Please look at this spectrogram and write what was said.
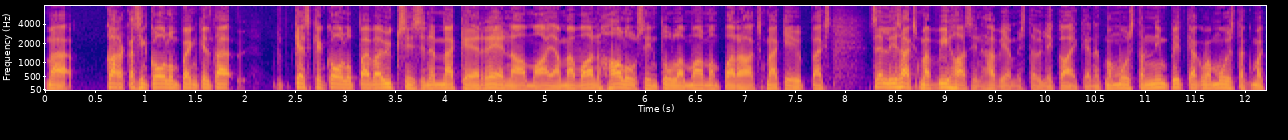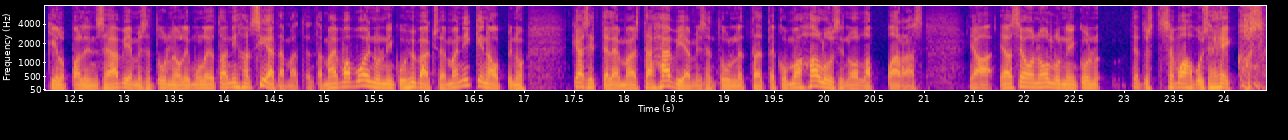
mä karkasin koulun penkiltä kesken koulupäivä yksin sinne mäkeen reenaamaan ja mä vaan halusin tulla maailman parhaaksi mäkihyppäiksi sen lisäksi mä vihasin häviämistä yli kaiken. Et mä muistan niin pitkään kuin mä muistan, kun mä kilpailin, niin se häviämisen tunne oli mulle jotain ihan sietämätöntä. Mä en vaan voinut niin kuin hyväksyä. Mä en ikinä oppinut käsittelemään sitä häviämisen tunnetta, että kun mä halusin olla paras. Ja, ja se on ollut niin kuin tietysti se vahvuus ja heikkous,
